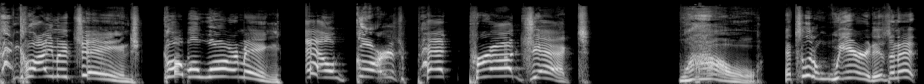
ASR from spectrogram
Climate change, global warming, Al Gore's pet project. Wow, that's a little weird, isn't it?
